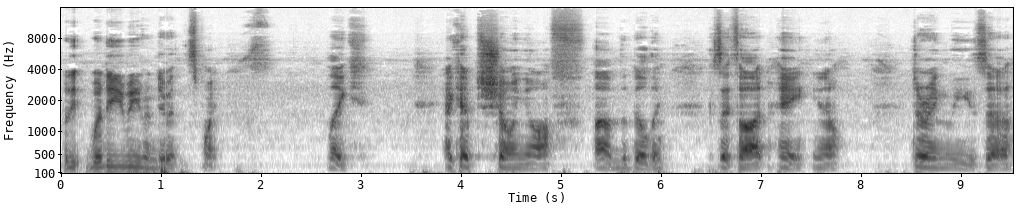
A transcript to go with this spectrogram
What do you, what do you even do at this point? Like, I kept showing off um, the building because I thought, hey, you know, during these uh,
